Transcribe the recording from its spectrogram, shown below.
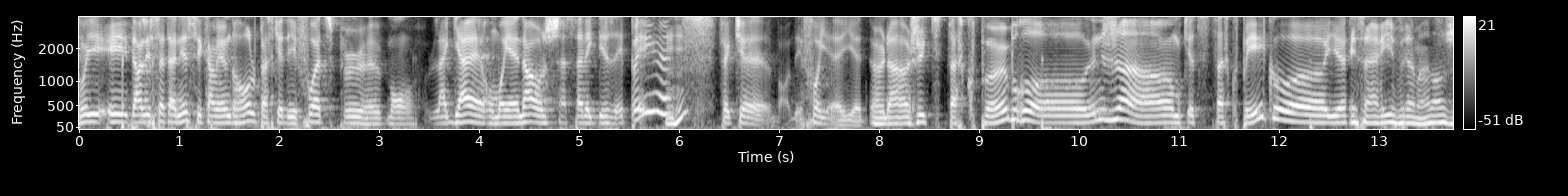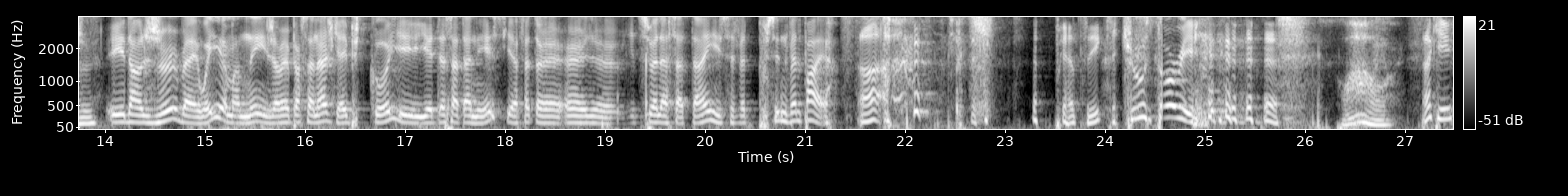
oui, et dans les satanistes, c'est quand même drôle parce que des fois, tu peux. euh, bon, la guerre au Moyen-Âge, ça se fait avec des épées. hein. Fait que, bon, des fois, il y a- il y, a un danger que tu te fasses couper un bras, une jambe, que tu te fasses couper les couilles. Et ça arrive vraiment dans le jeu. Et dans le jeu, ben oui, à un moment donné, j'avais un personnage qui avait plus de couilles et il était sataniste. Il a fait un, un, euh, rituel à Satan et il s'est fait pousser une nouvelle paire. Ah! Pratique. True story. Wow. Ok. Ben,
